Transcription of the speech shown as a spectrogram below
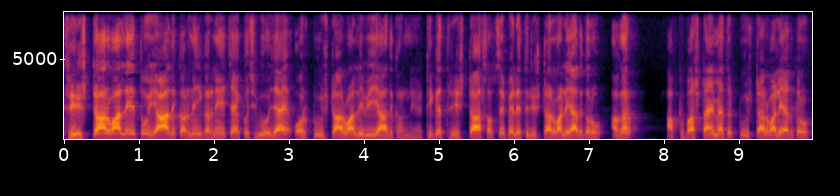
थ्री स्टार वाले तो याद करने ही करने हैं, चाहे कुछ भी हो जाए, और टू स्टार वाले भी याद करने हैं, ठीक है? थ्री स्टार, सबसे पहले थ्री स्टार वाले याद करो। अगर आपके पास टाइम है तो टू स्टार वाले याद करो।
